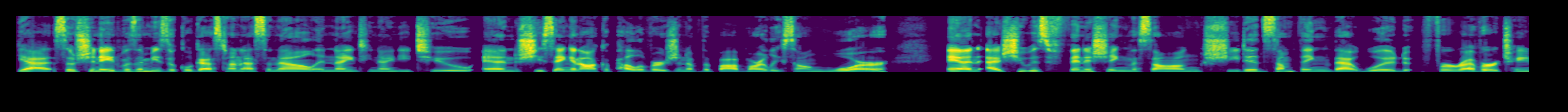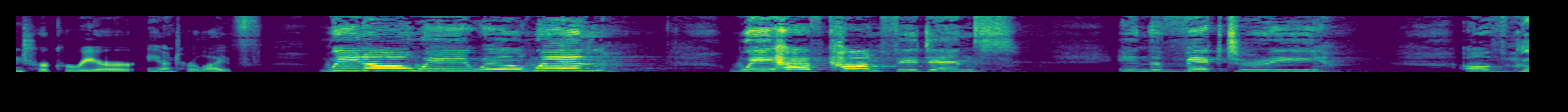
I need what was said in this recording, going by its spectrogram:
Yeah, so Sinead was a musical guest on SNL in 1992, and she sang an a cappella version of the Bob Marley song War. And as she was finishing the song, she did something that would forever change her career and her life. We know we will win. We have confidence in the victory of good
